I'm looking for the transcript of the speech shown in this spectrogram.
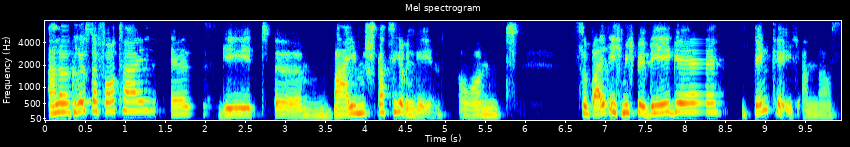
Allergrößter Vorteil, es geht ähm, beim Spazierengehen. Und sobald ich mich bewege, denke ich anders.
